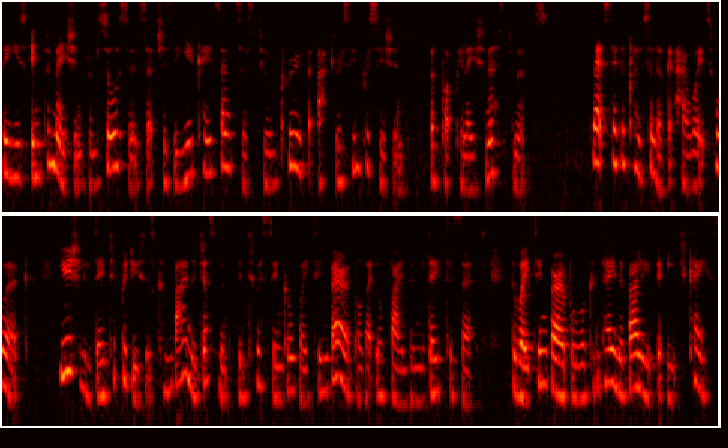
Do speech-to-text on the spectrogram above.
they use information from sources such as the UK Census to improve the accuracy and precision of population estimates. Let's take a closer look at how weights work. Usually data producers combine adjustments into a single weighting variable that you'll find in the dataset. The weighting variable will contain a value for each case,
